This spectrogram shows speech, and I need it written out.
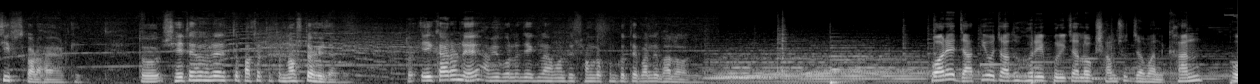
চিপস করা হয় আর কি। তো সেটা হলে তো পাথরটা তো নষ্ট হয়ে যাবে। তো এই কারণে আমি বললাম যে এগুলো আমাদের সংরক্ষণ করতে পারলে ভালো হবে। পরে জাতীয় জাদুঘরের পরিচালক শামসুজ্জামান খান ও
